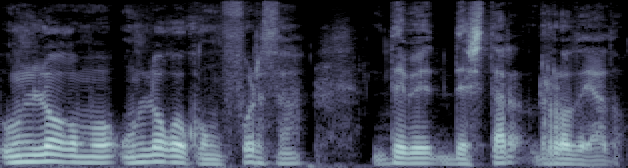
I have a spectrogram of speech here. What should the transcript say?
un logo un logo con fuerza debe de estar rodeado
